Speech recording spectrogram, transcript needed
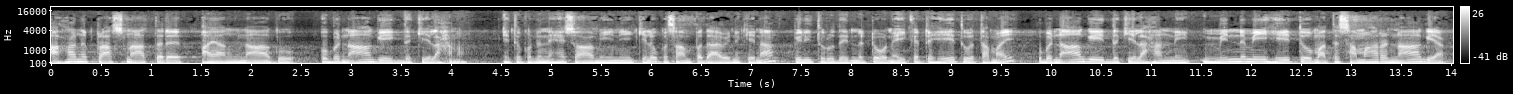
අහන ප්‍රශ්න අතර අයං නාගෝ ඔබ නාගේක්ද කියලහනවා. එතකොට නැහැ ස්වාමීනී කියල උපසම්පදාවෙන කෙනා පිළිතුරු දෙන්නට ඕන එකට හේතුව තමයි ඔබ නාගේද්ද කියලහන්නේ මෙන්න මේ හේතුව මත සමහර නාගයක්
